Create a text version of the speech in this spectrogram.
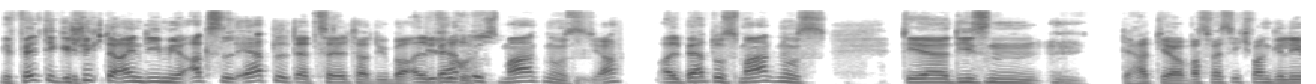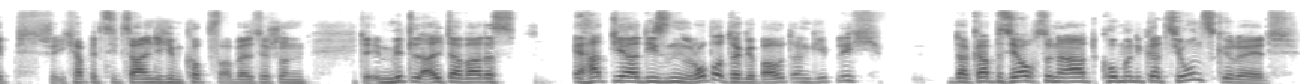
Mir fällt die Geschichte ein, die mir Axel Ertelt erzählt hat über Albertus Magnus, ja? Albertus Magnus, der diesen, der hat ja, was weiß ich, wann gelebt. Ich habe jetzt die Zahlen nicht im Kopf, aber es ist ja schon, im Mittelalter war das. Er hat ja diesen Roboter gebaut, angeblich. Da gab es ja auch so eine Art Kommunikationsgerät,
